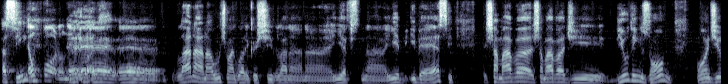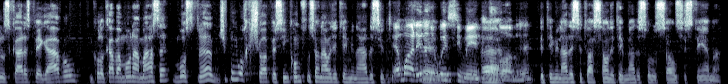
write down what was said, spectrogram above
assim. É um fórum, É, né? debates. é, é, lá na, na última agora que eu estive lá na, na, IF, na IBS, chamava, chamava de Building Zone, onde os caras pegavam e colocavam a mão na massa, mostrando, tipo um workshop, assim, como funcionava determinada, situ- É uma arena É, de conhecimento, é. o nome, né? determinada situação, determinada solução, sistema.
